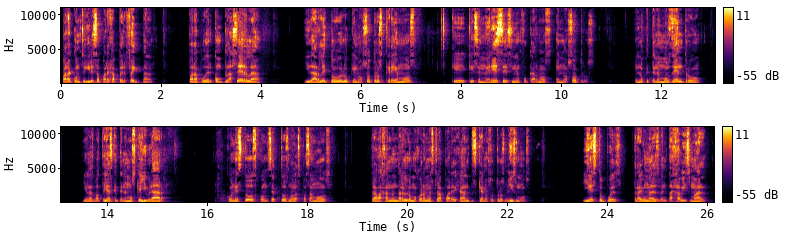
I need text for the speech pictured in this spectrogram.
para conseguir esa pareja perfecta, para poder complacerla y darle todo lo que nosotros creemos que, que, se merece sin enfocarnos en nosotros, en lo que tenemos dentro y en las batallas que tenemos que librar. Con estos conceptos nos las pasamos trabajando en darle lo mejor a nuestra pareja antes que a nosotros mismos. Y esto pues trae una desventaja abismal.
